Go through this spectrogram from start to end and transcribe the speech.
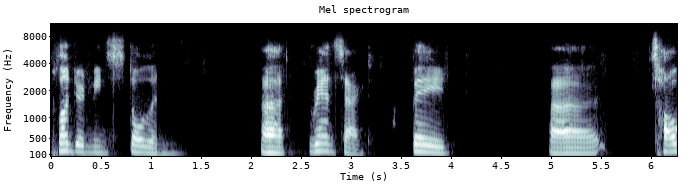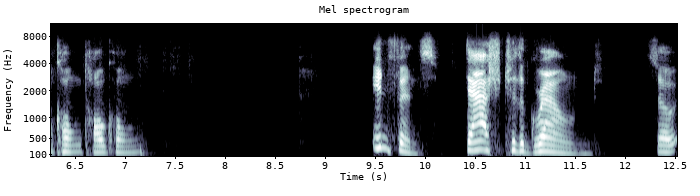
Plundered means stolen. Uh, ransacked. 被呃操空掏空. Infants dashed to the ground. So,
